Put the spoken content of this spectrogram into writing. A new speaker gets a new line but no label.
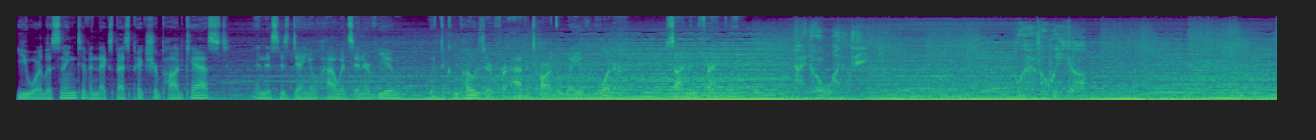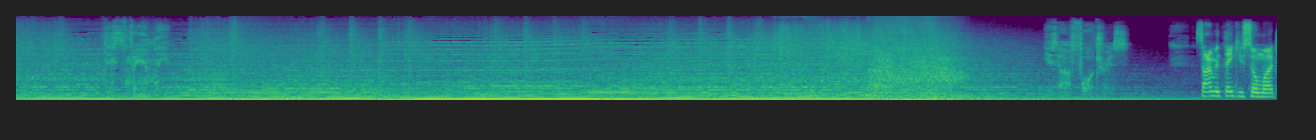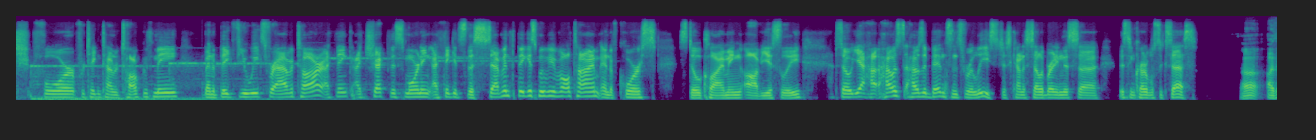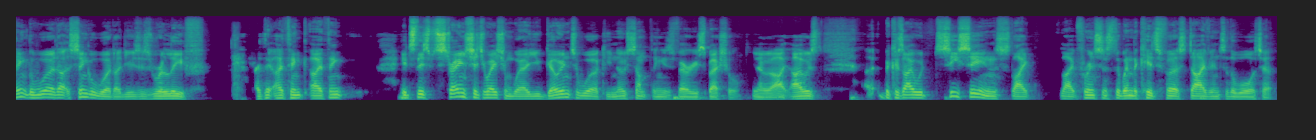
You are listening to the Next Best Picture podcast, and this is Daniel Howat's interview with the composer for Avatar The Way of Water, Simon Franglen.
I know one thing. Wherever we go,
Simon, thank you so much for for taking time to talk with me. Been a big few weeks for Avatar. I think I checked this morning. I think it's the seventh biggest movie of all time, and of course, still climbing, obviously. So yeah, how, how's how's it been since release? Just kind of celebrating this uh this incredible success.
Uh, I think the word, a single word I'd use is relief. I think, I think, I think it's this strange situation where you go into work, you know something is very special. You know, I, I was uh, because I would see scenes like, like for instance, the, when the kids first dive into the water,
